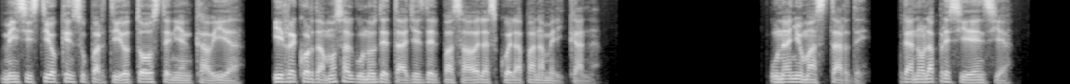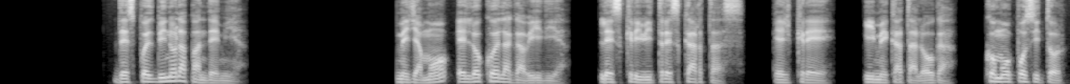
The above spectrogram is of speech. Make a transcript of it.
Me insistió que en su partido todos tenían cabida, y recordamos algunos detalles del pasado de la escuela panamericana. Un año más tarde, ganó la presidencia. Después vino la pandemia. Me llamó el loco de la Gavidia. Le escribí tres cartas. Él cree, y me cataloga, como opositor,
